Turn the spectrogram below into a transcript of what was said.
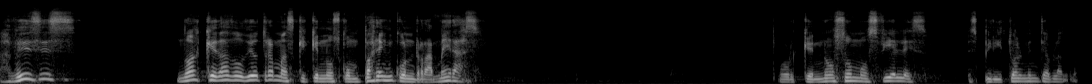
A veces no ha quedado de otra más que que nos comparen con rameras. Porque no somos fieles, espiritualmente hablando.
